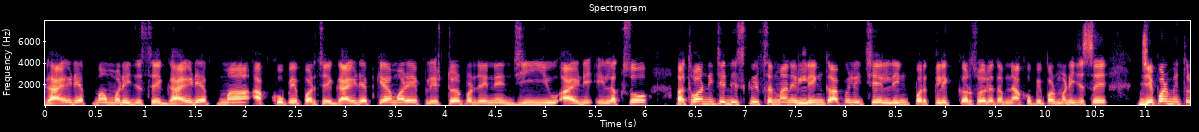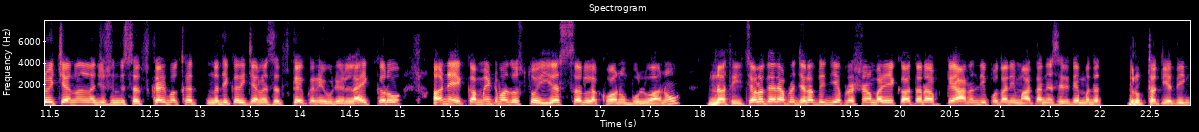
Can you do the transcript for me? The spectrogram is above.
ગાઈડ એપમાં મળી જશે. ગાઈડ એપમાં આખું પેપર છે. ગાઈડ એપ ક્યાં મળે? પ્લે સ્ટોર પર જઈને જી યુ આઈડી લખશો. અથવા નીચે ડિસ્ક્રિપ્શનમાં લિંક આપેલી છે. લિંક પર ક્લિક કરશો એટલે તમને આખું પેપર મળી જશે. જે પણ મિત્રો ચેનલ હજુ સુધી સબસ્ક્રાઈબ નથી કરી, ચેનલ સબસ્ક્રાઇબ કરીને વીડિયો લાઈક કરો. અને કમેન્ટમાં દોસ્તો યસ સર લખવાનું ભૂલવાનું નથી. ચલો ત્યારે આપણે ઝડપથી જઈએ પ્રશ્ન નંબર એક તરફ કે આનંદી પોતાની માતાને સી રીતે મદદરૂપ થતી હતી?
